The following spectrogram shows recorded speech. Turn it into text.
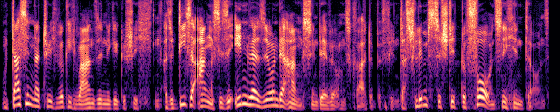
und das sind natürlich wirklich wahnsinnige Geschichten. Also diese Angst, diese Inversion der Angst, in der wir uns gerade befinden, das Schlimmste steht bevor uns, nicht hinter uns.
